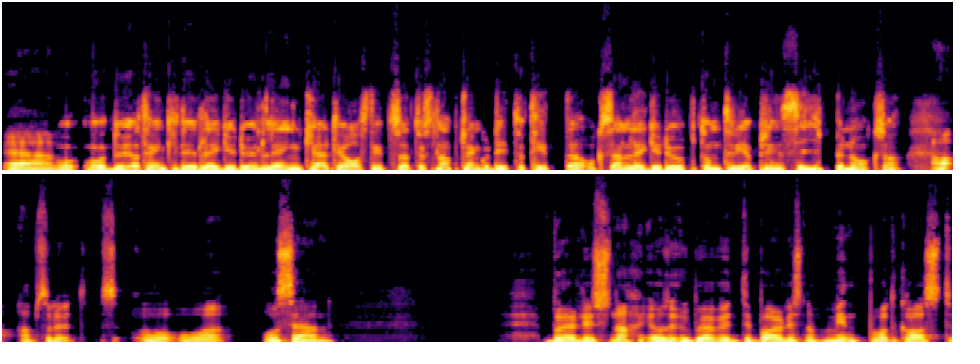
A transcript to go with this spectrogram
Um, och, och du, jag tänker, det lägger du en länk här till avsnittet så att du snabbt kan gå dit och titta. Och sen lägger du upp de tre principerna också. Ja, absolut. Och, och, och sen börja lyssna. Du behöver inte bara lyssna på min podcast.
